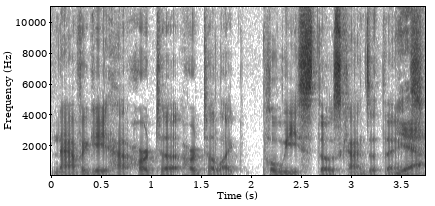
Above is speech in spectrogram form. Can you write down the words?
navigate, ha- hard to hard to like police those kinds of things. Yeah.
